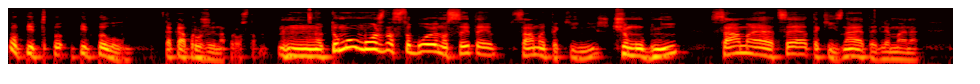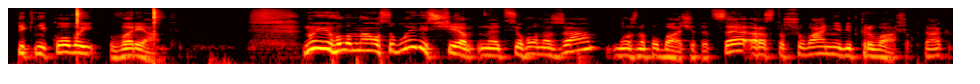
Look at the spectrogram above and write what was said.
ну, під, під пилу. Така пружина просто. Тому можна з собою носити саме такий ніж. Чому б ні? Саме це такий, знаєте, для мене пікніковий варіант. Ну і головна особливість ще е, цього ножа можна побачити, це розташування відкривашок. Так?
